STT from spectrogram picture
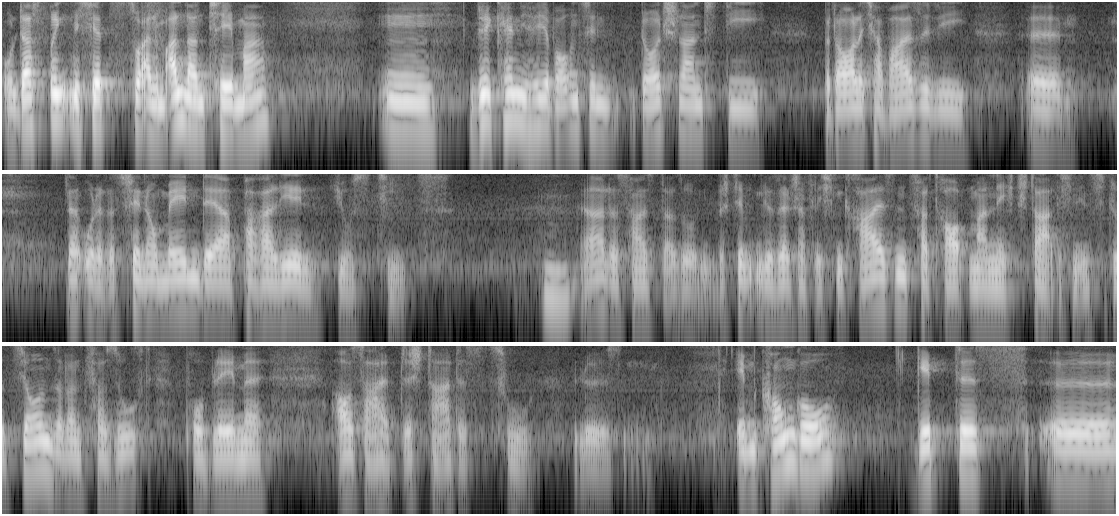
Und das bringt mich jetzt zu einem anderen Thema. Mm, wir kennen hier bei uns in Deutschland die bedauerlicherweise die, äh, oder das Phänomen der Paralleljustiz. Ja, das heißt also, in bestimmten gesellschaftlichen Kreisen vertraut man nicht staatlichen Institutionen, sondern versucht, Probleme außerhalb des Staates zu lösen. Im Kongo gibt es äh,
